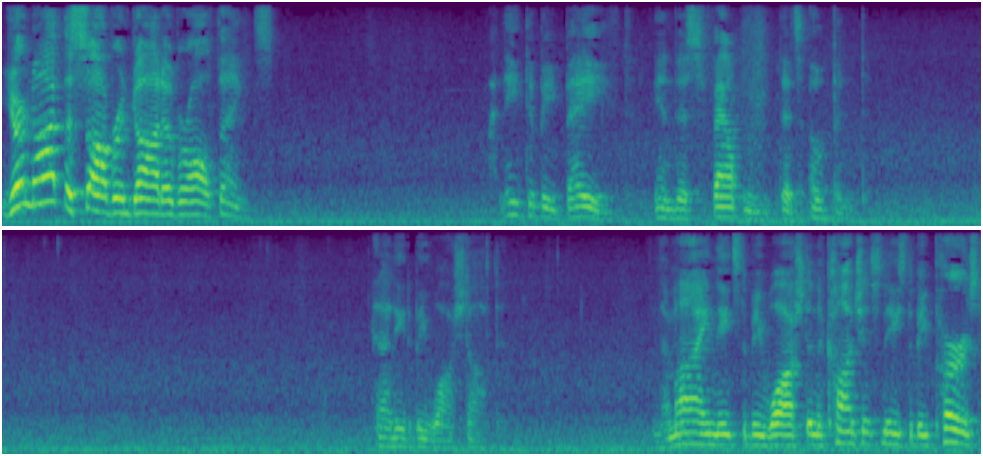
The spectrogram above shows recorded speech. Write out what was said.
You're not the sovereign God over all things. I need to be bathed in this fountain that's opened. And I need to be washed often. And the mind needs to be washed, and the conscience needs to be purged,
